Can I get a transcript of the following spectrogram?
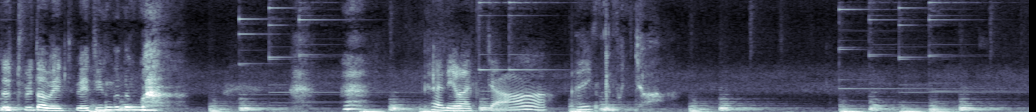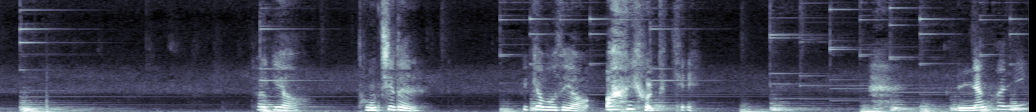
둘다 왜, 왜 뒹구는 거야? 별이 왔죠? 아이, 기분 좋아. 저기요, 덩치들. 비켜보세요. 이거 어떡해. 안녕, 하니?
